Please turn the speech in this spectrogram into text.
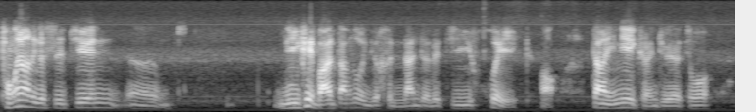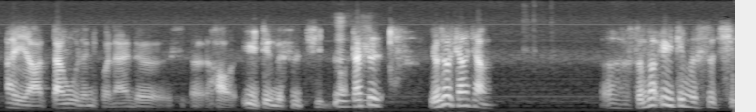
同样的一个时间，嗯。你可以把它当做一个很难得的机会，哦，当然你也可能觉得说，哎呀，耽误了你本来的呃好预定的事情。但是有时候想想，呃，什么叫预定的事情？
